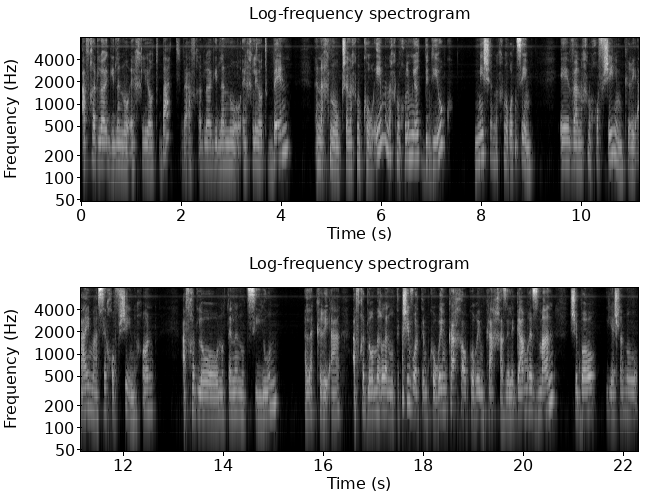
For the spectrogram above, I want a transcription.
אף אחד לא יגיד לנו איך להיות בת, ואף אחד לא יגיד לנו איך להיות בן. אנחנו, כשאנחנו קוראים, אנחנו יכולים להיות בדיוק מי שאנחנו רוצים. אה, ואנחנו חופשיים, קריאה היא מעשה חופשי, נכון? אף אחד לא נותן לנו ציון על הקריאה, אף אחד לא אומר לנו, תקשיבו, אתם קוראים ככה או קוראים ככה, זה לגמרי זמן שבו יש לנו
